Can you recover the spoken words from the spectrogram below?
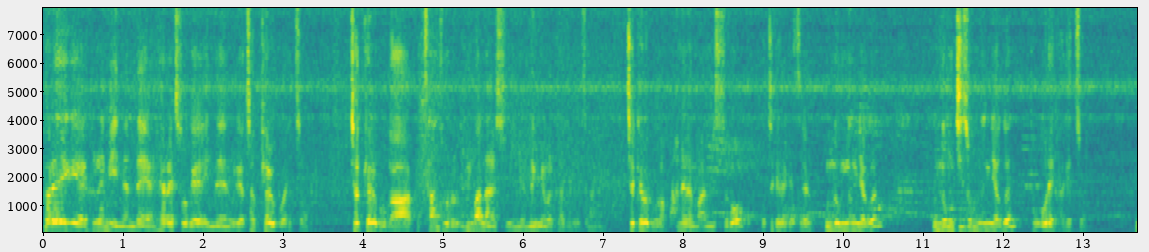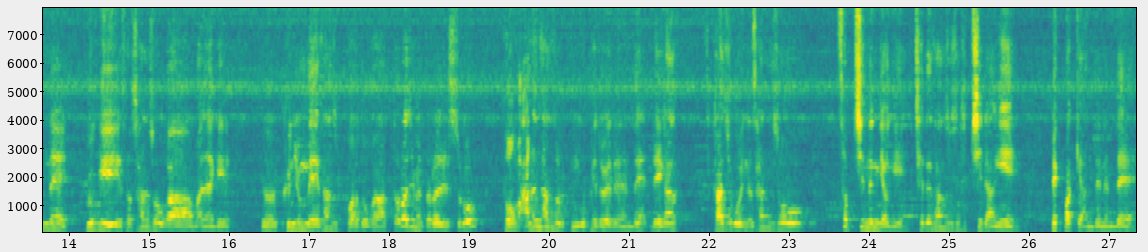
혈액의 흐름이 있는데 혈액 속에 있는 우리가 적혈구가 있죠. 적혈구가 그 산소를 운반할 수 있는 능력을 가지고 있잖아요. 적혈구가 많으면 많을수록 어떻게 되겠어요? 운동 능력은 운동 지속 능력은 더 오래 가겠죠. 근데 여기서 산소가 만약에 그 근육 내 산소 포화도가 떨어지면 떨어질수록 더 많은 산소를 공급해줘야 되는데 내가 가지고 있는 산소 섭취 능력이 최대 산소 섭취량이 100밖에 안 되는데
